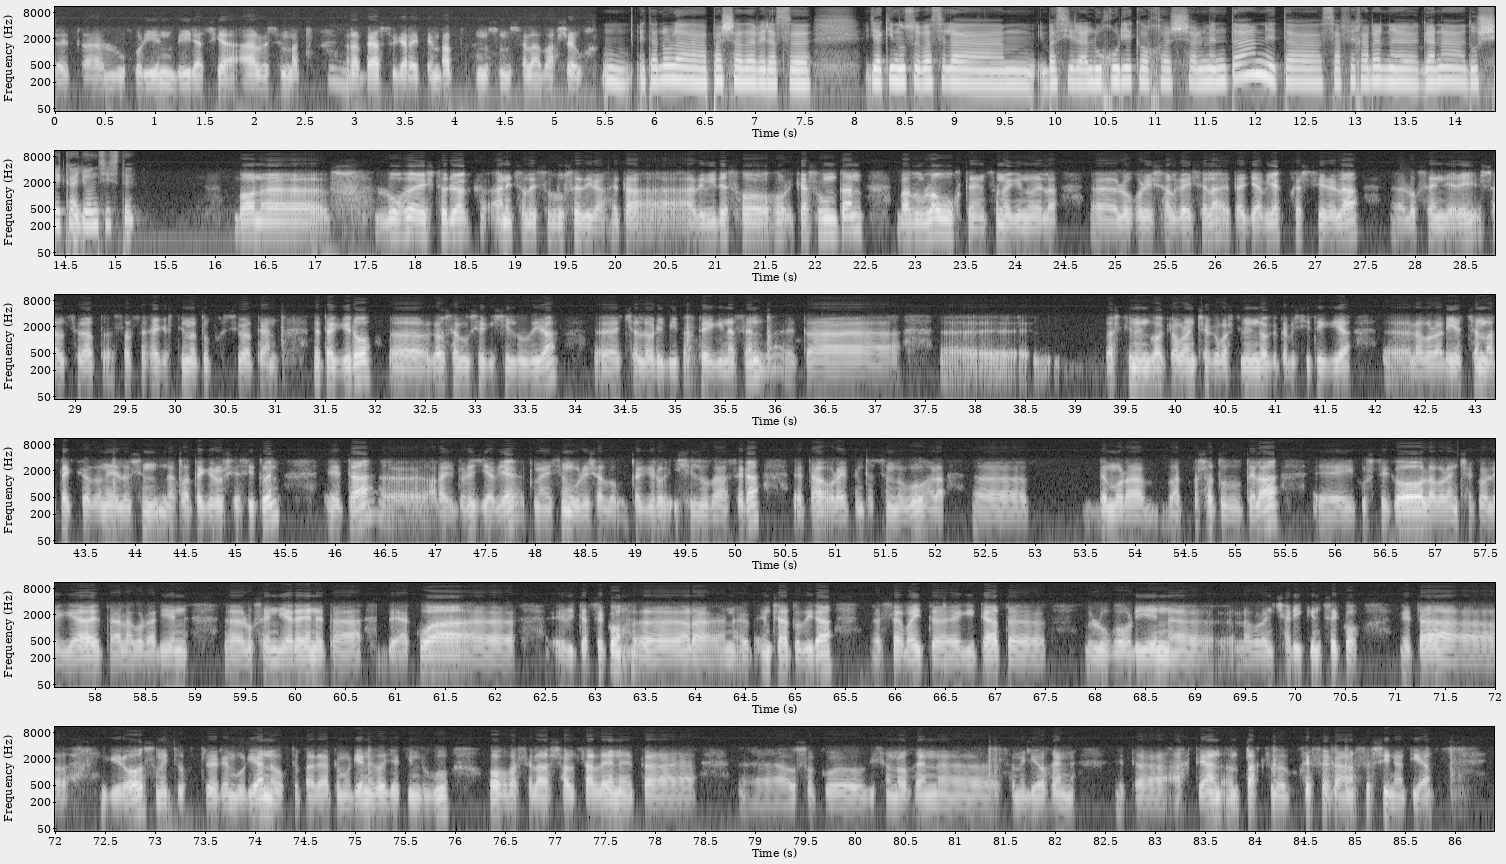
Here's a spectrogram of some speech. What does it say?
eta lug horien behiratzia ahalbezen bat. Mm. Ara behaz garaipen bat, nuzun bezala, bat mm. Eta nola pasada beraz, eh, jakin duzu bazela, mm, bazila lug horiek hor salmentan, eta zaferraren eh, gana doseka joan ziste? Bon, uh, lurre historioak anitzalezu luze dira. Eta adibidez hor badu lau urtean zona ginuela uh, lurre salgaizela eta jabiak prestirela uh, lurza indiari saltzerat zazerrak estimatu presio batean. Eta gero uh, gauza guziak isildu dira, uh, txalde hori biparte egina zen, eta uh, bastimenduak, laborantxako bastimenduak eta bizitikia e, laborari etzen batek, doni eluizien batek erosia zituen, eta e, ara iduriz jabia, nahi zen guri saldu, eta gero isildu da azera, eta orai pentatzen dugu, ara, e, demora bat pasatu dutela, e, ikusteko laborantxako legia eta laborarien e, luzendiaren eta beakoa e, ebitatzeko, e, ara, entzatu dira, zerbait egiteat, lugo horien uh, laborantxarik entzeko. Eta uh, gero, zumitu zeren murian, orte pareatu murian edo jakin dugu, hor bazela saltzalen eta uh, gizan horren, uh, familia horren eta artean, un paktu da preferanz sinatia.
